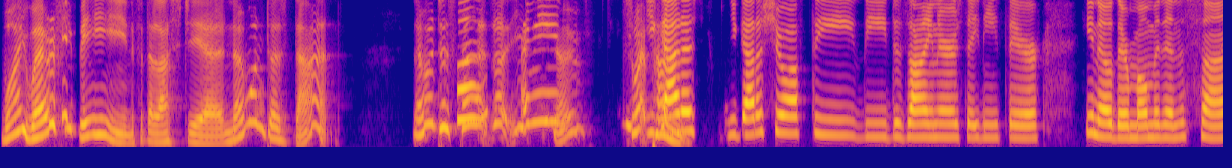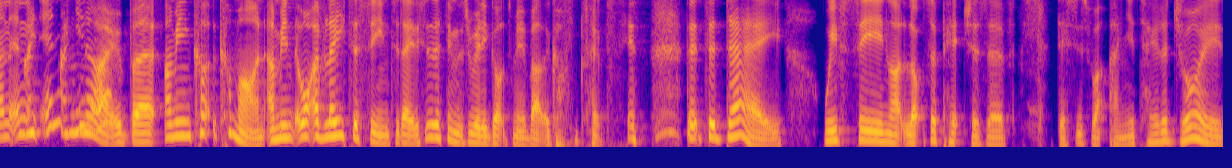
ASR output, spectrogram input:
Why? Where have you been for the last year? No one does that. No one does that." Like, you I you mean, know, y you gotta you gotta show off the the designers, they need their, you know, their moment in the sun, and I and, I you know know, but I mean, co come on. I mean, what I've later seen today, this is the thing that's really got to me about the Golden Globes, is that today we've seen, like, lots of pictures of, this is what Anya Taylor-Joy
